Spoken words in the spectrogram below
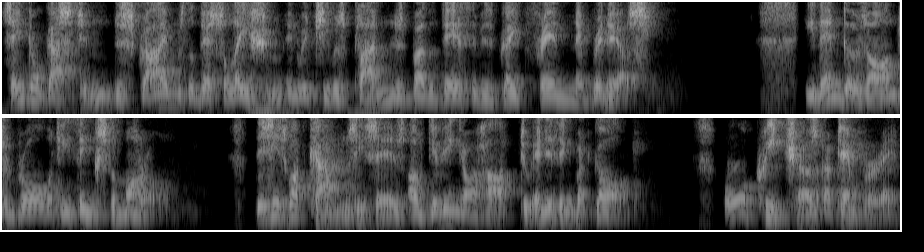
St. Augustine describes the desolation in which he was plunged by the death of his great friend Nebridius. He then goes on to draw what he thinks the moral. This is what comes, he says, of giving your heart to anything but God. All creatures are temporary.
